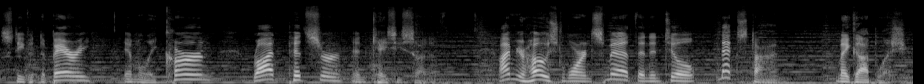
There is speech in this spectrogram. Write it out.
Stephen DeBerry, Emily Kern, Rod Pitzer, and Casey Sutton. I'm your host, Warren Smith, and until next time, may God bless you.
